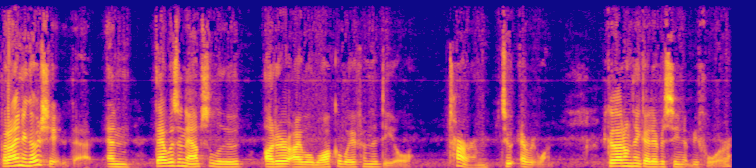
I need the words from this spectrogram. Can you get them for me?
but I negotiated that. And that was an absolute utter I will walk away from the deal term to everyone. Because I don't think I'd ever seen it before.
